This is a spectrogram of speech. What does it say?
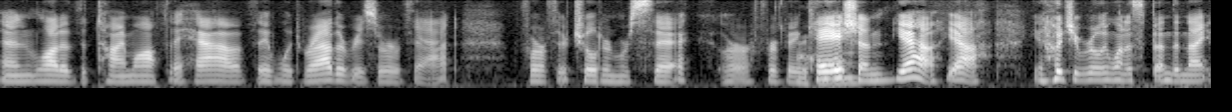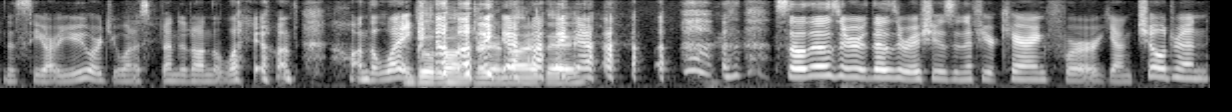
And a lot of the time off they have, they would rather reserve that for if their children were sick or for vacation. Yeah, yeah. You know, do you really want to spend the night in the CRU, or do you want to spend it on the lake on, on the lake? Do laundry Yeah, day. yeah. so those are those are issues, and if you're caring for young children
